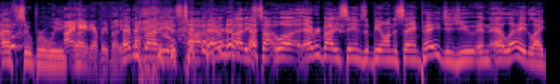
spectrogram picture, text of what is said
F Super Week. I Like, hate everybody. Everybody is ta- everybody's ta- well, everybody seems to be on the same page as you in LA. Like,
